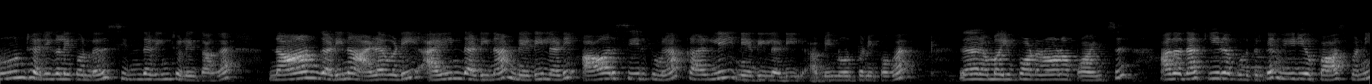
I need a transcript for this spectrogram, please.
மூன்று அடிகளை கொண்டது சிந்தடின்னு சொல்லியிருக்காங்க. நான்கு அடினா அளவடி ஐந்து அடினா நெடிலடி ஆறு சீருக்கு களி நெடிலடி அப்படின்னு நோட் பண்ணிக்கோங்க. இதான் ரொம்ப இம்பார்ட்டண்டான பாயிண்ட்ஸ் அதை தான் கீழே கொடுத்துருக்கேன். வீடியோ பாஸ் பண்ணி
